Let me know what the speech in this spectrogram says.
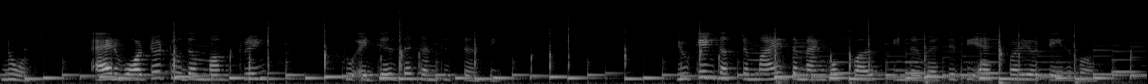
Notes Add water to the mug drink to adjust the consistency. You can customize the mango pulp in the recipe as per your taste buds.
